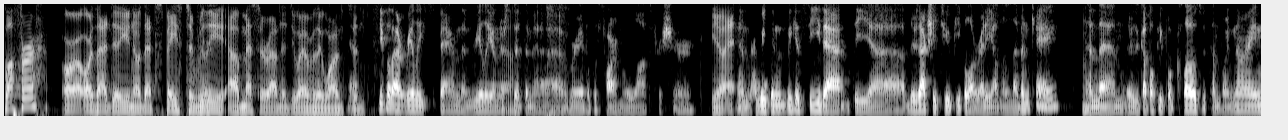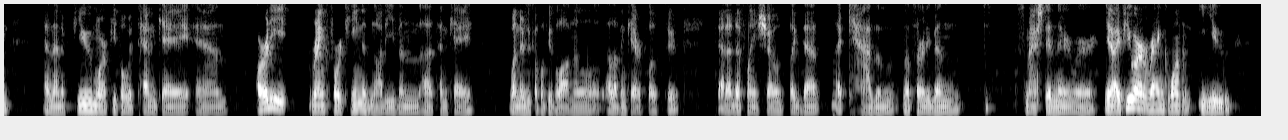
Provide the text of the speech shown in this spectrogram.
buffer or or that uh, you know that space to really uh, mess around and do whatever they want. Yeah. And people that really spammed and really understood yeah. the meta were able to farm a lot for sure. Yeah, and, and we can we can see that the uh, there's actually two people already on 11k, mm-hmm. and then there's a couple people close with 10.9, and then a few more people with 10k, and already rank 14 is not even 10k uh, when there's a couple people on 11k or close to. So yeah, that definitely shows like that that chasm that's already been just smashed in there. Where you know, if you are rank one EU,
